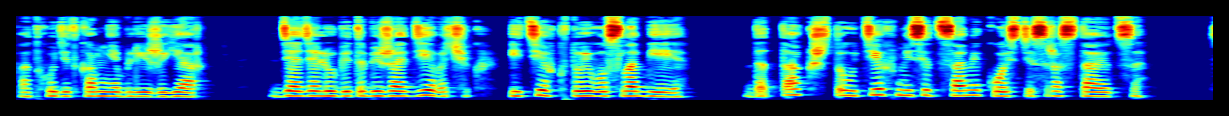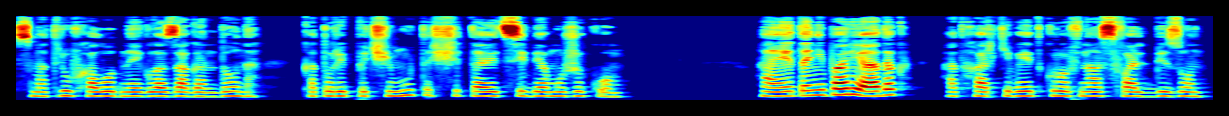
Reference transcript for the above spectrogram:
Подходит ко мне ближе Яр. Дядя любит обижать девочек и тех, кто его слабее. Да так, что у тех месяцами кости срастаются. Смотрю в холодные глаза Гондона, который почему-то считает себя мужиком. «А это не порядок», — отхаркивает кровь на асфальт Бизон.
